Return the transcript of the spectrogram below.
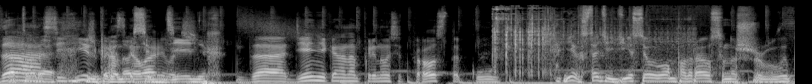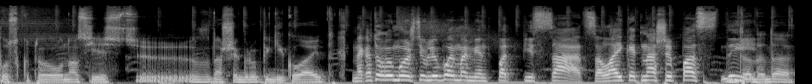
Да, сидишь, не приносит разговариваешь. денег. Да, денег она нам приносит просто кучу. Не, кстати, если вам понравился наш выпуск, то у нас есть э, в нашей группе Geek Light. На которую вы можете в любой момент подписаться, лайкать наши посты. Да-да-да.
